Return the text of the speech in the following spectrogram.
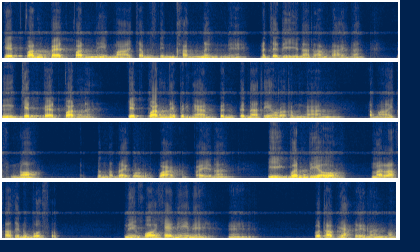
เจ็ดวันแปดวันนี่มาจำศีลครั้งหนึ่งเนี่ยน่าจะดีนะทำได้นะ คือเจ็ดแปดวันเจ็ดวันเนี่ยเป็นงานเป็นเป็นหน้าที่ของเราทำงานทำมาให้กินเนาะต้นทำได้ก็ว่ากันไปนะ อีกวันเดียวมารักษาสินุโบสถนี่ขอแค่นี้เนี่ยก็ทำยากเลยหน่อยบอก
